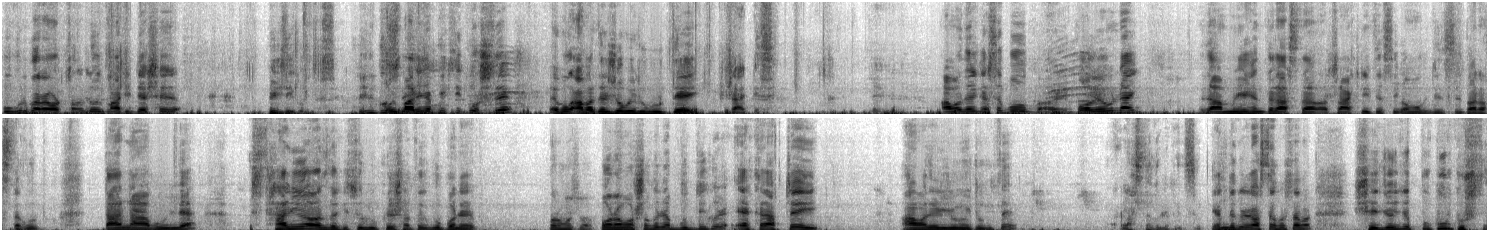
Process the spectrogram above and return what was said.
পুকুর করার অর্থ হলো ওই মাটি দেশে বিক্রি করতেছে। ওই মাটিটা বিক্রি করছে এবং আমাদের জমির উপর দেয় রাখতেছে। আমাদের কাছে বল- বলেও নাই যে আমি এখান থেকে রাস্তা ট্রাক নিতেছি অমুক নিতেছি বা রাস্তা করব। তা না বুঝলে স্থানীয় আমাদের কিছু লোকের সাথে গোপনে পরামর্শ পরামর্শ করে বুদ্ধি করে এক রাত্রেই আমাদের জমি জমিতে রাস্তা করে ফেলছে। কেন্দ্র করে রাস্তা করছে আবার সে যে যে পুকুর করছে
